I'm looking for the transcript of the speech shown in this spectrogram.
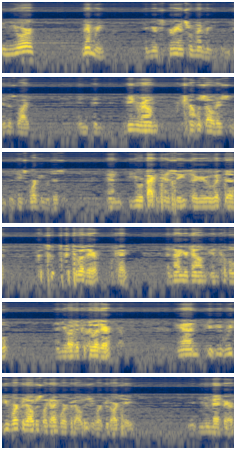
in your memory, in your experiential memory in, in this life, in, in being around countless elders and, things working with this, and you were back in Tennessee, so you were with the Katu- Katua there, okay, and now you're down in Kabul, and you're with the Katua there. And you, you, you work with elders like I've worked with elders. You worked with RT. You, you knew Mad Bear.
